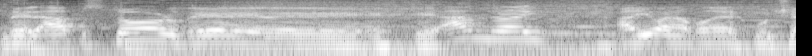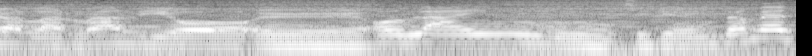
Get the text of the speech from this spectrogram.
del App Store de, de, este, Android. Ahí van a poder escuchar la radio eh, online si tienen internet.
